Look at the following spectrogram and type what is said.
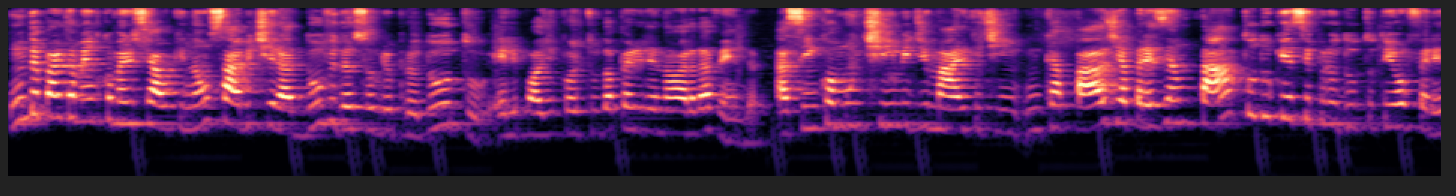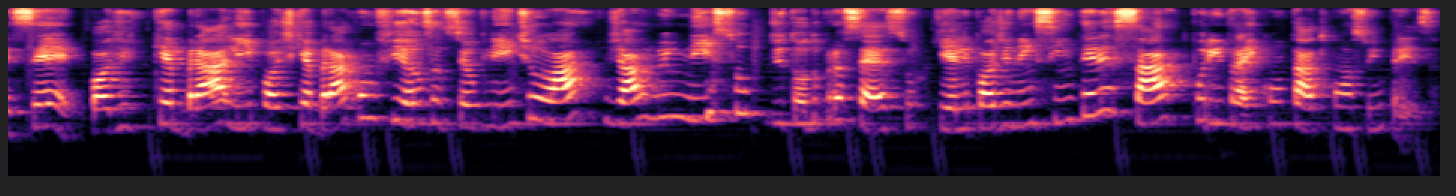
Um departamento comercial que não sabe tirar dúvidas sobre o produto, ele pode pôr tudo a perder na hora da venda. Assim como um time de marketing incapaz de apresentar tudo que esse produto tem a oferecer, pode quebrar ali, pode quebrar a confiança do seu cliente lá já no início de todo o processo, que ele pode nem se interessar por entrar em contato com a sua empresa.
